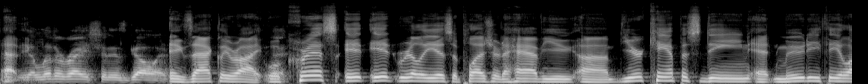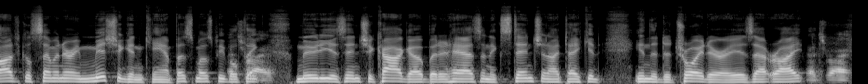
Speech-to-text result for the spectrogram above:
Uh, the alliteration is going. Exactly right. Well, Chris, it it really is a pleasure to have you. Uh, you're campus dean at Moody Theological Seminary, Michigan campus. Most people That's think right. Moody is in Chicago, but it has an extension, I take it, in the Detroit area. Is that right? That's right.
